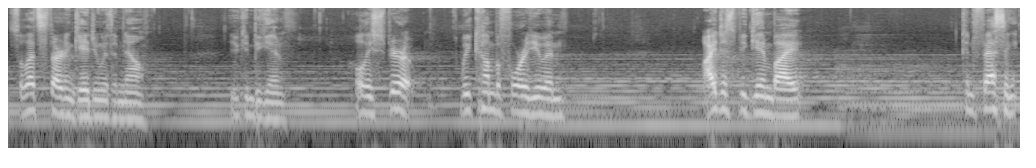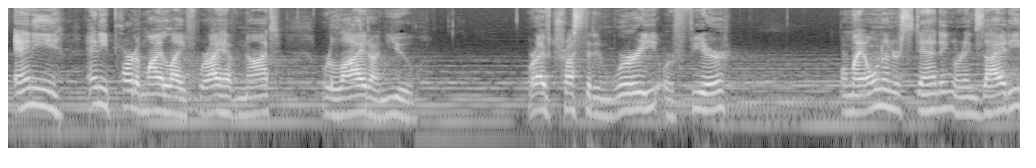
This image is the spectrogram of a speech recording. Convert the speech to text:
So let's start engaging with Him now. You can begin. Holy Spirit, we come before you, and I just begin by confessing any, any part of my life where I have not relied on you, where I've trusted in worry or fear or my own understanding or anxiety,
